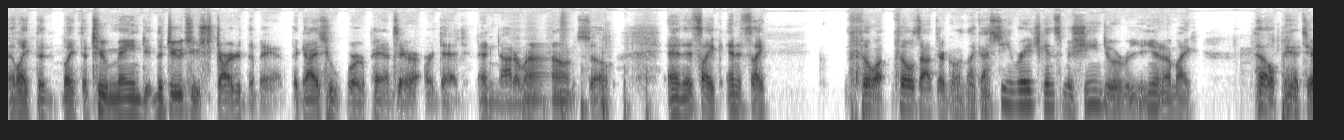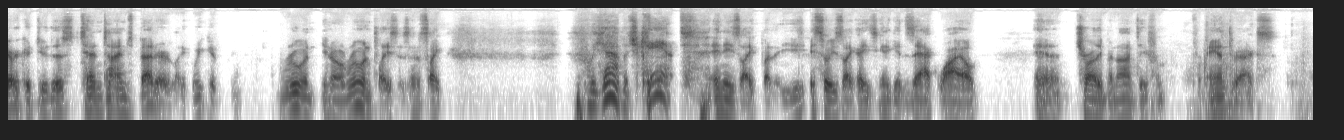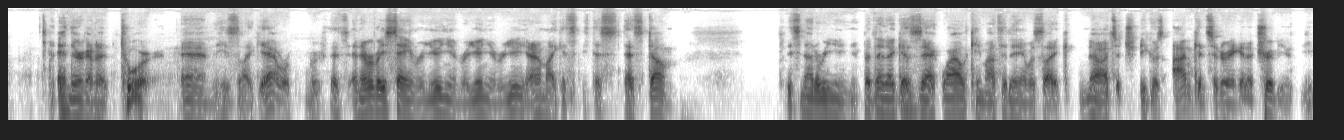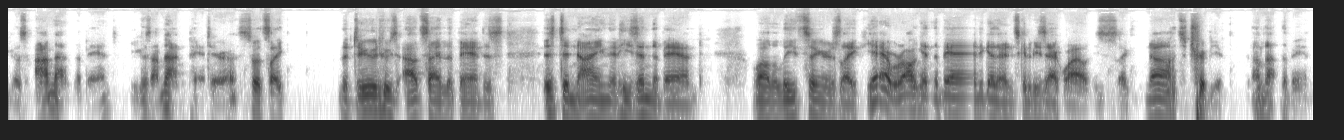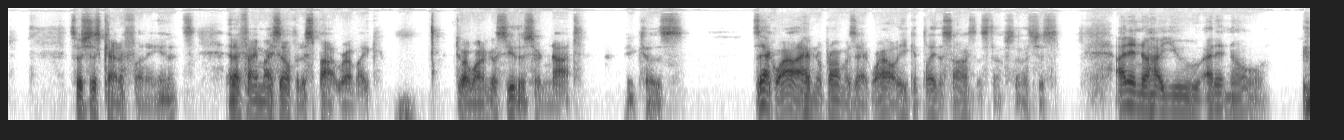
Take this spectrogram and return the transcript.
And like the like the two main the dudes who started the band, the guys who were Pantera are dead and not around. So, and it's like and it's like Phil Phil's out there going like, I see Rage Against the Machine do a reunion. I'm like, hell, Pantera could do this ten times better. Like we could ruin, you know, ruin places. And it's like, well, yeah, but you can't. And he's like, but he, so he's like, he's gonna get Zakk Wylde and Charlie Benante from from Anthrax, and they're gonna tour. And he's like, yeah, we're, we're and everybody's saying reunion, reunion, reunion. And I'm like, it's this that's dumb it's not a reunion. But then I guess Zakk Wylde came out today and was like, no, it's a, tr-. he goes, I'm considering it a tribute. He goes, I'm not in the band. He goes, I'm not in Pantera. So it's like the dude who's outside the band is, is denying that he's in the band while the lead singer is like, yeah, we're all getting the band together and it's going to be Zakk Wylde. He's like, no, it's a tribute. I'm not in the band. So it's just kind of funny. And it's, and I find myself at a spot where I'm like, do I want to go see this or not? Because Zakk Wylde, I have no problem with Zakk Wylde. He could play the songs and stuff. So it's just, I didn't know how you, I didn't know.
